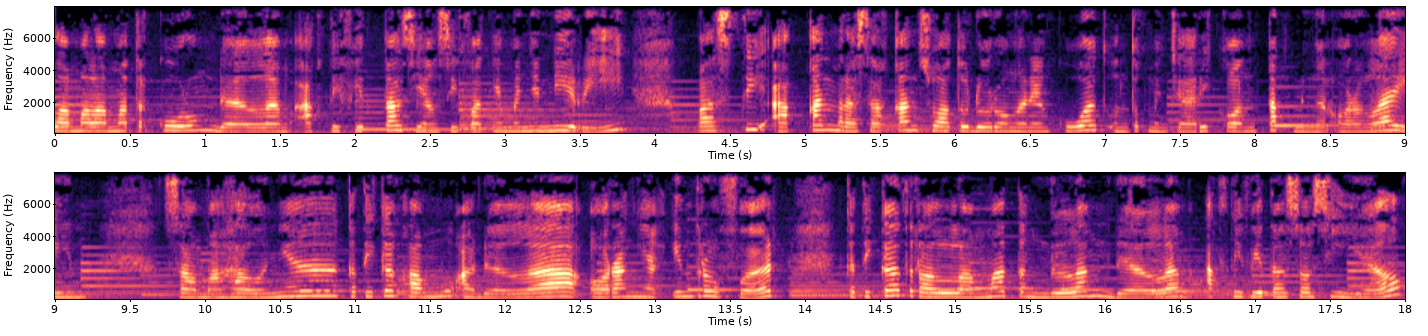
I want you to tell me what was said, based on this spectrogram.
lama-lama terkurung dalam aktivitas yang sifatnya menyendiri, pasti akan merasakan suatu dorongan yang kuat untuk mencari kontak dengan orang lain. Sama halnya ketika kamu adalah orang yang introvert, ketika terlalu lama tenggelam dalam aktivitas sosial,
